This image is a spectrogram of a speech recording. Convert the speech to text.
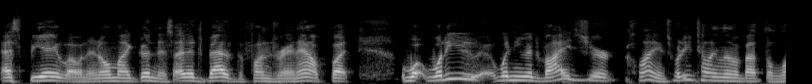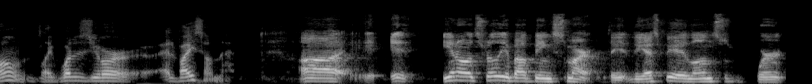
SBA loan, and oh my goodness, and it's bad that the funds ran out. But what what do you when you advise your clients? What are you telling them about the loans? Like, what is your advice on that? Uh, it, it you know, it's really about being smart. The the SBA loans weren't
